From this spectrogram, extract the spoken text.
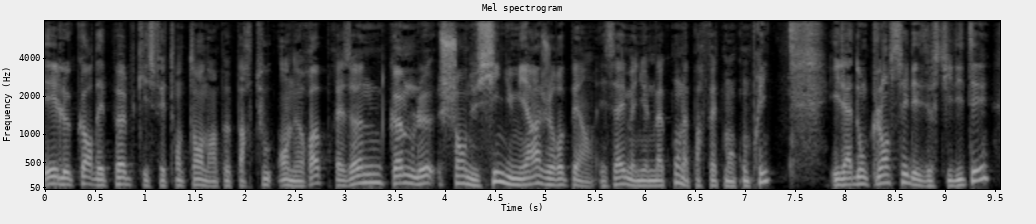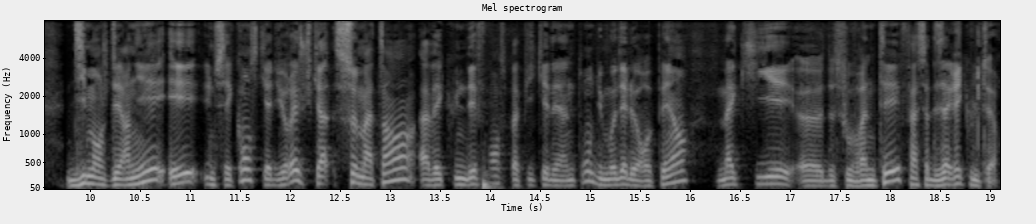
Et le corps des peuples qui se fait entendre un peu partout en Europe résonne comme le chant du signe du mirage européen. Et ça, Emmanuel Macron l'a parfaitement compris. Il a donc lancé des hostilités dimanche dernier et une séquence qui a duré jusqu'à ce matin avec une défense pas piquée des hannetons du modèle européen maquillé euh, de souveraineté face à des agriculteurs.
